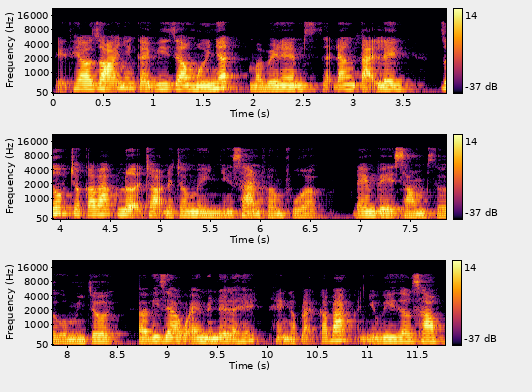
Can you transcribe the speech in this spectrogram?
để theo dõi những cái video mới nhất mà bên em sẽ đăng tải lên, giúp cho các bác lựa chọn được cho mình những sản phẩm phù hợp đem về sòng sới của mình chơi. Và video của em đến đây là hết. Hẹn gặp lại các bác ở những video sau.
